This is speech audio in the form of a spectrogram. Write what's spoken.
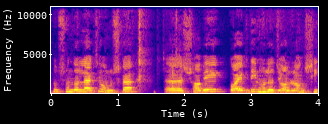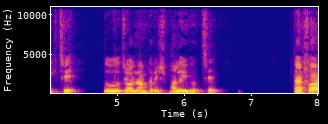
খুব সুন্দর লাগছে। অনুষ্কা সবে কয়েকদিন হলো জল রং শিখছে, তো জল রংটা বেশ ভালোই হচ্ছে। তারপর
